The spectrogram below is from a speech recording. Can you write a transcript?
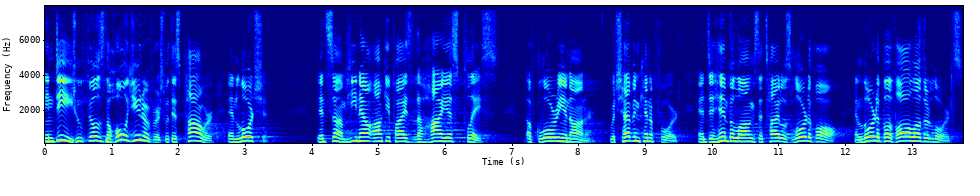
Indeed, who fills the whole universe with his power and lordship. In sum, he now occupies the highest place of glory and honor, which heaven can afford, and to him belongs the titles Lord of all, and Lord above all other lords,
